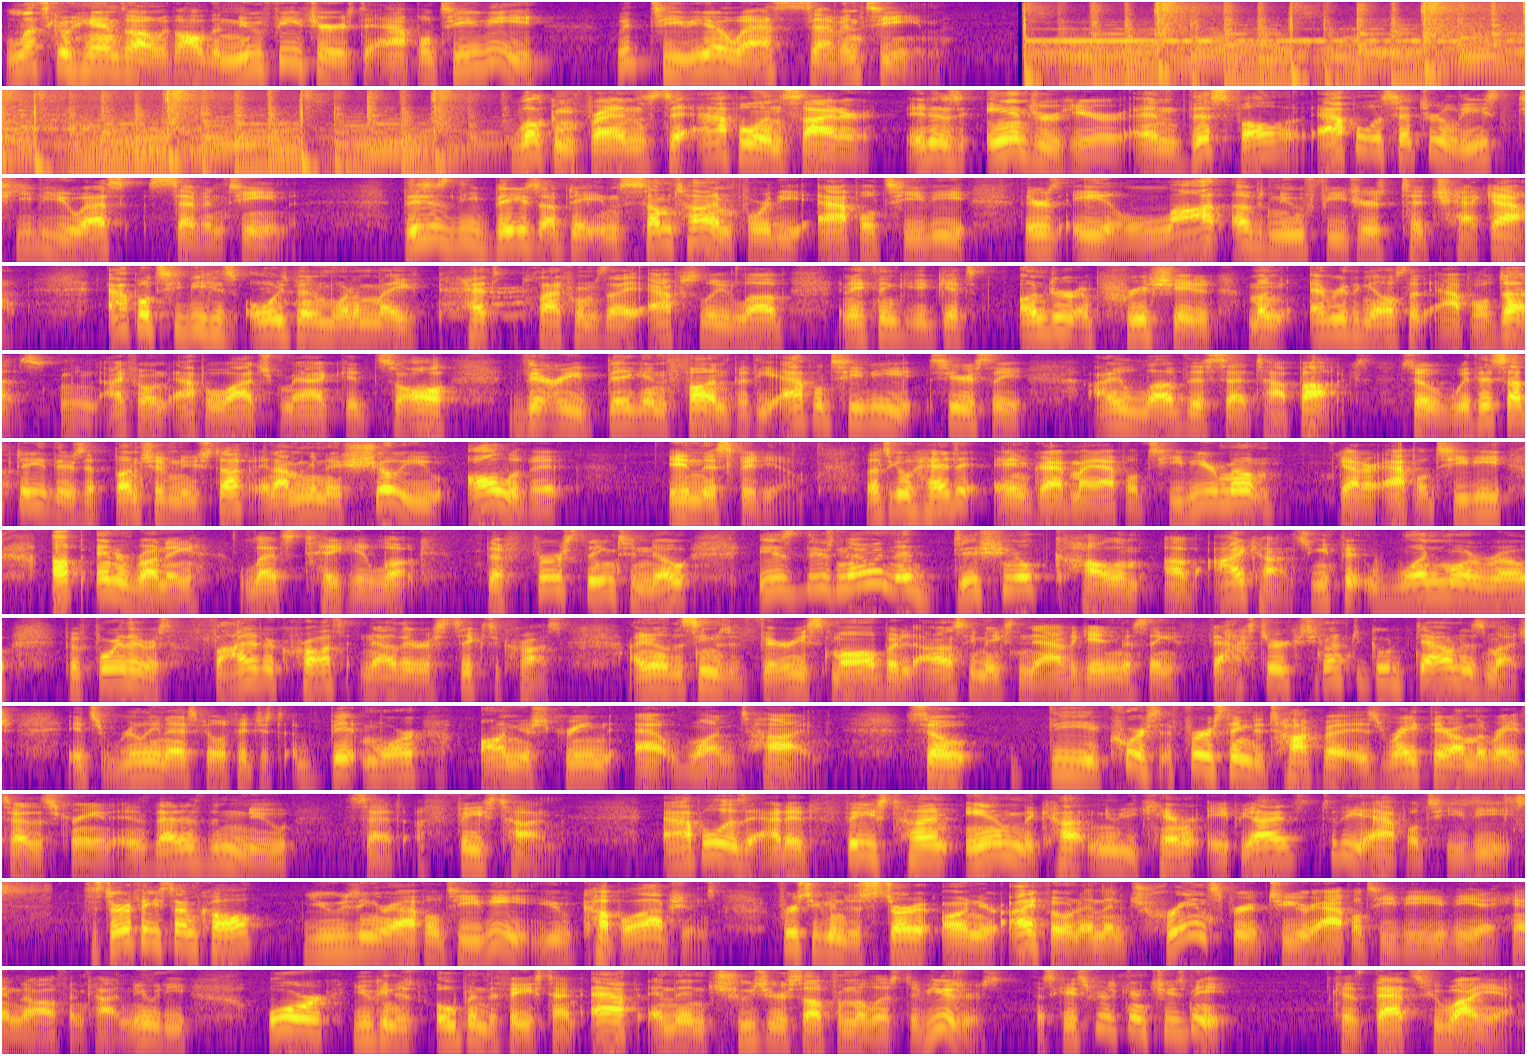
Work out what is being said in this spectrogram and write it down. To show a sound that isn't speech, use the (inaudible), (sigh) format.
Let's go hands on with all the new features to Apple TV with tvOS 17. Welcome, friends, to AppleInsider. It is Andrew here, and this fall, Apple is set to release tvOS 17. This is the biggest update in some time for the Apple TV. There's a lot of new features to check out. Apple TV has always been one of my pet platforms that I absolutely love, and I think it gets underappreciated among everything else that Apple does. I mean, iPhone, Apple Watch, Mac, it's all very big and fun, but the Apple TV, seriously, I love this set top box. So with this update, there's a bunch of new stuff, and I'm going to show you all of it in this video. Let's go ahead and grab my Apple TV remote. Got our Apple TV up and running. Let's take a look. The first thing to note is there's now an additional column of icons. You can fit one more row. Before there was five across, now there are six across. I know this seems very small, but it honestly makes navigating this thing faster because you don't have to go down as much. It's really nice to be able to fit just a bit more on your screen at one time. So the, of course, the first thing to talk about is right there on the right side of the screen, and that is the new set of FaceTime. Apple has added FaceTime and the continuity camera APIs to the Apple TV. To start a FaceTime call using your Apple TV, you have a couple options. First, you can just start it on your iPhone and then transfer it to your Apple TV via handoff and continuity, or you can just open the FaceTime app and then choose yourself from the list of users. In this case, we're just going to choose me, because that's who I am.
